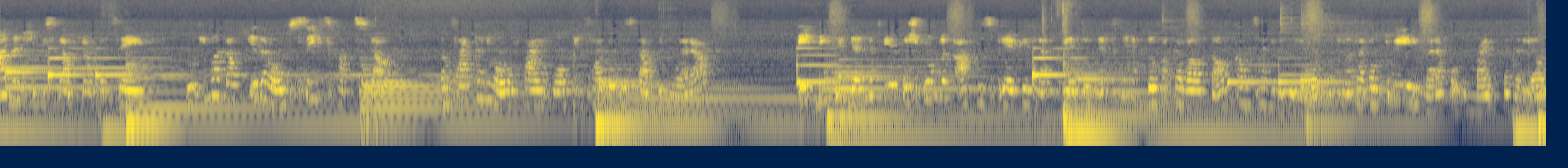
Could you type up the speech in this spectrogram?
anders op die stapklap wat sê wil iemand dalk eerder half 6 gaan stap. Dan sy kan nie half 5 maak en sy het 'n stap nodig. En die vriendin het weer oorspronklik afgespreek het dat weer toe niks nie. Ek dink ek wel dalk kan sy nie die laat nie, want ek wil 2 uur die middag op die byt van reël.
